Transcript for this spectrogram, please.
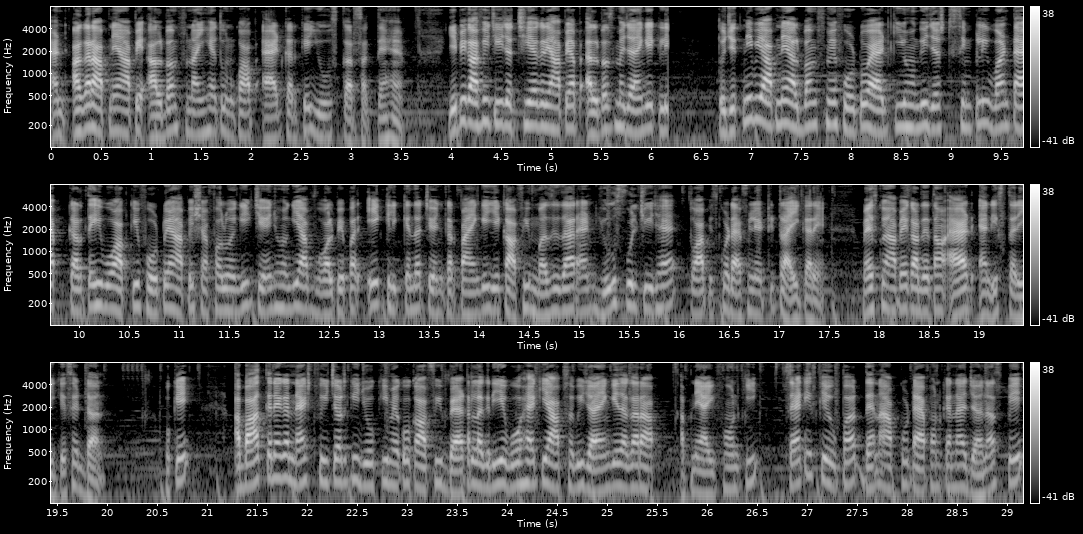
एंड अगर आपने यहाँ पे एल्बम्स सुनाई है तो उनको आप ऐड करके यूज़ कर सकते हैं। ये भी काफ़ी चीज़ अच्छी है, अगर यहाँ पे आप एल्बम्स में जाएँगे क्लिक तो जितनी भी आपने एल्बम्स में फ़ोटो ऐड की होंगी जस्ट सिंपली वन टैप करते ही वो आपकी फ़ोटो यहाँ पे शफल होगी चेंज होगी, आप वॉलपेपर एक क्लिक के अंदर चेंज कर पाएँगे। ये काफ़ी मज़ेदार एंड यूज़फुल चीज़ है तो आप इसको डेफिनेटली ट्राई करें। मैं इसको यहाँ पे कर देता हूँ ऐड एंड इस तरीके से डन ओके अब बात करें अगर नेक्स्ट फीचर की, जो कि मेरे को काफ़ी बेटर लग रही है, वो है कि आप सभी जाएँगे अगर आप अपने आईफोन की। सेटिंग्स के ऊपर देन आपको टैप ऑन करना है जर्नल्स पे।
